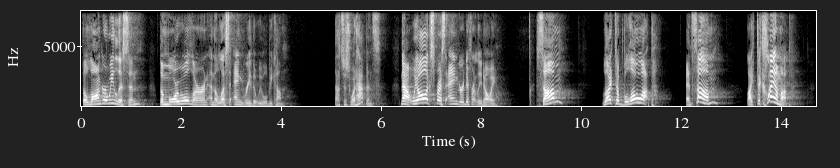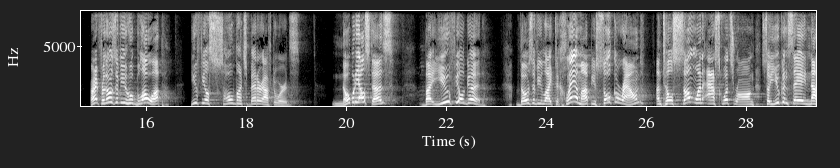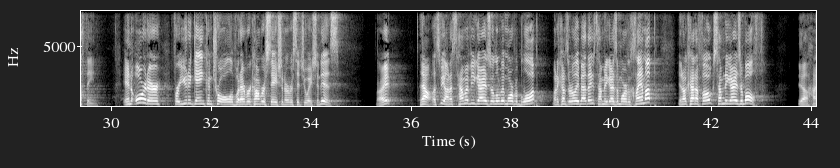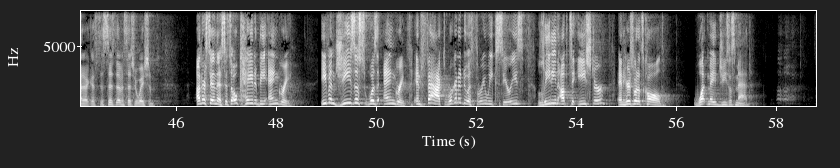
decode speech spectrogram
The longer we listen, the more we will learn and the less angry that we will become. That's just what happens. Now, we all express anger differently, don't we? Some like to blow up, and some like to clam up. All right, for those of you who blow up, you feel so much better afterwards. Nobody else does, but you feel good. Those of you like to clam up, you sulk around until someone asks what's wrong so you can say nothing in order for you to gain control of whatever conversation or situation is. All right? Now, let's be honest. How many of you guys are a little bit more of a blow up when it comes to really bad things? How many guys are more of a clam up? You know, kind of folks? How many guys are both? Yeah, I guess this is a different situation. Understand this it's okay to be angry. Even Jesus was angry. In fact, we're going to do a three week series leading up to Easter, and here's what it's called What Made Jesus Mad?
